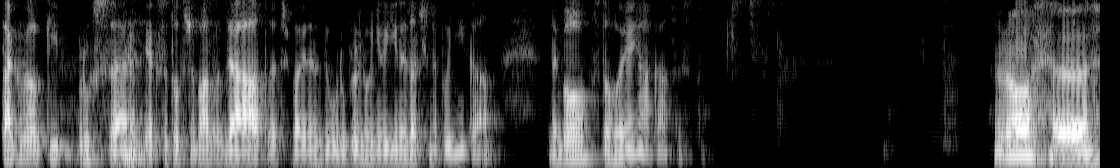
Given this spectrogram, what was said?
tak velký pruser, jak se to třeba zdá? To je třeba jeden z důvodů, proč hodně lidí nezačne podnikat. Nebo z toho je nějaká cesta? No, eh,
